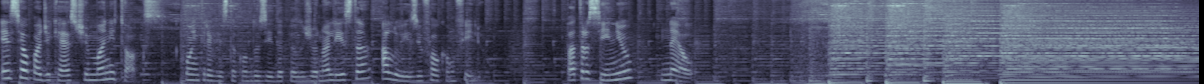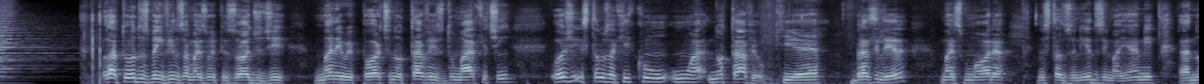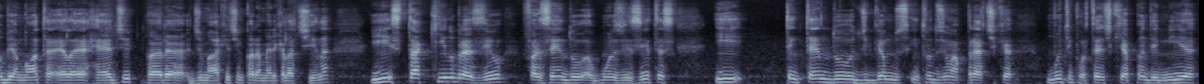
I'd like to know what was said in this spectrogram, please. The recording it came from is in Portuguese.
Esse é o podcast Money Talks, com entrevista conduzida pelo jornalista Aloysio Falcão Filho. Patrocínio NEL. Olá a todos, bem-vindos a mais um episódio de Money Report Notáveis do Marketing. Hoje estamos aqui com uma notável que é brasileira, mas mora nos Estados Unidos, em Miami. A Nubia Mota, ela é head para, de marketing para a América Latina e está aqui no Brasil fazendo algumas visitas e tentando, digamos, introduzir uma prática muito importante que a pandemia,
